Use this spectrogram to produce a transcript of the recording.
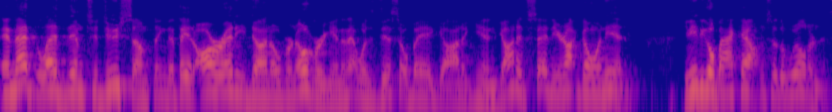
And that led them to do something that they had already done over and over again, and that was disobey God again. God had said, You're not going in. You need to go back out into the wilderness.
